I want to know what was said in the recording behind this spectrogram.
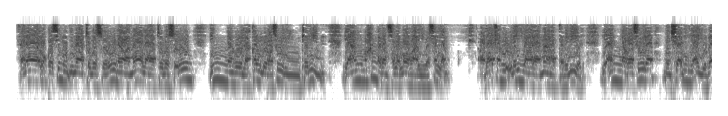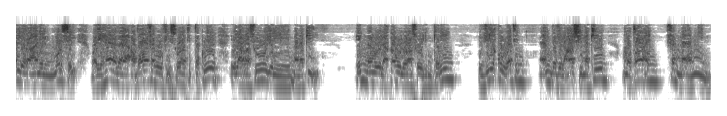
فلا أقسم بما تبصرون وما لا تبصرون إنه لقول رسول كريم يعني محمدا صلى الله عليه وسلم. أضافه إليه على معنى التبليغ لأن الرسول من شأنه أن يبلغ عن المرسل ولهذا أضافه في سورة التكوير إلى الرسول الملكي. إنه لقول رسول كريم ذي قوة عند ذي العرش مكين مطاع ثم أمين.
